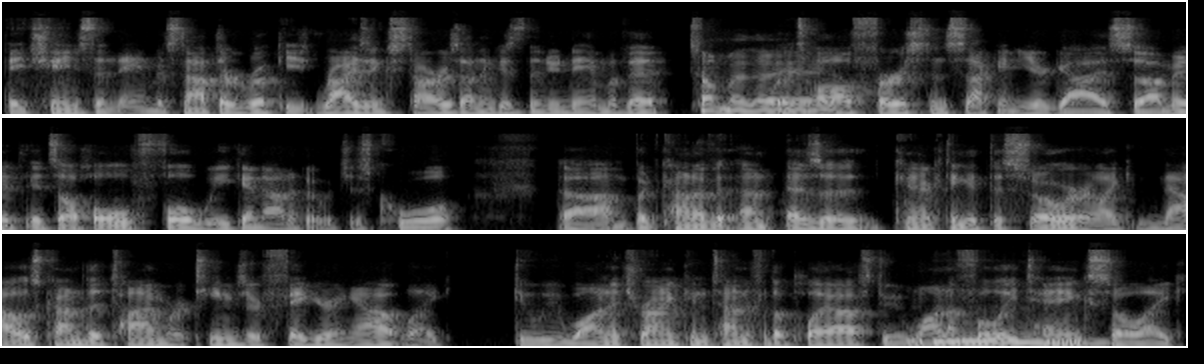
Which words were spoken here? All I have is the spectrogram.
they changed the name it's not the rookies rising stars i think is the new name of it something like that it's yeah, all yeah. first and second year guys so i mean it, it's a whole full weekend out of it which is cool um but kind of uh, as a connecting it to Sorare like now is kind of the time where teams are figuring out like do we want to try and contend for the playoffs do we want to mm. fully tank mm. so like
